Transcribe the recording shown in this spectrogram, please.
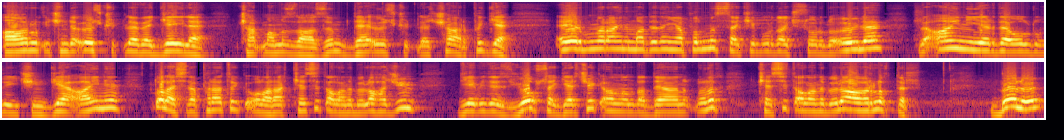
Ağırlık içinde öz kütle ve g ile çarpmamız lazım. D öz kütle çarpı g. Eğer bunlar aynı maddeden yapılmışsa ki buradaki soruda öyle ve aynı yerde olduğu için G aynı. Dolayısıyla pratik olarak kesit alanı bölü hacim diyebiliriz. Yoksa gerçek anlamda dayanıklılık kesit alanı bölü ağırlıktır. Bölü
